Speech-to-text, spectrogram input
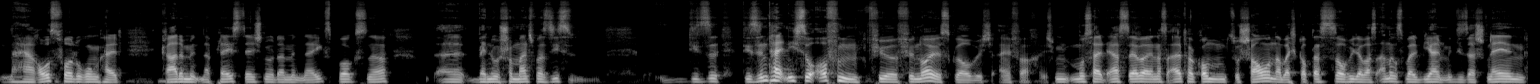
eine Herausforderung, halt, gerade mit einer Playstation oder mit einer Xbox, ne? Äh, wenn du schon manchmal siehst, diese, die sind halt nicht so offen für, für Neues, glaube ich, einfach. Ich muss halt erst selber in das Alter kommen, um zu schauen, aber ich glaube, das ist auch wieder was anderes, weil wir halt mit dieser schnellen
